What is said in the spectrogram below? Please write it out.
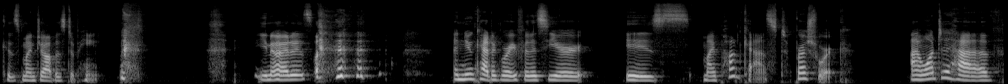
because my job is to paint. you know how it is? a new category for this year is my podcast, Brushwork. I want to have,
